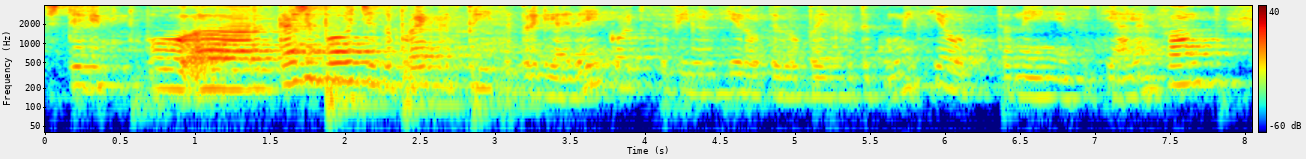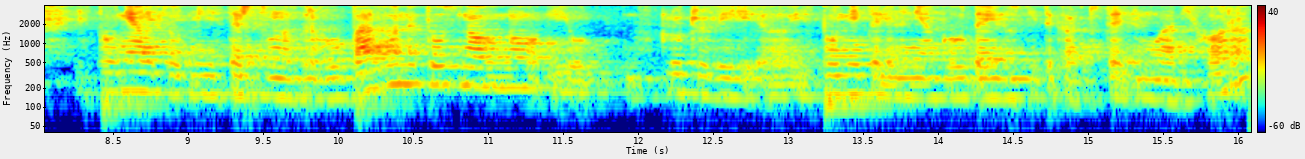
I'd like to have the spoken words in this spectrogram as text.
Ще ви а, разкажем повече за проекта Спри се прегледай, който се финансира от Европейската комисия, от нейния социален фонд. Изпълнява се от Министерство на здравеопазването основно и от ключови а, изпълнители на някои от дейностите, както тези млади хора,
